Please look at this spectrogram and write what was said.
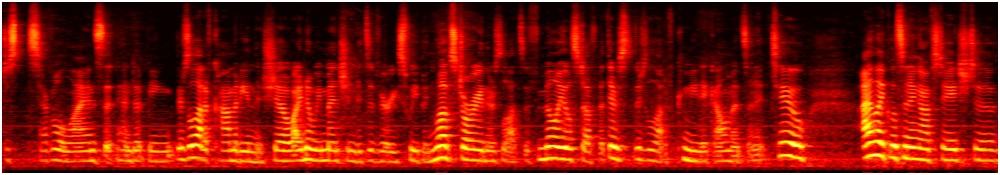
just several lines that end up being. There's a lot of comedy in the show. I know we mentioned it's a very sweeping love story and there's lots of familial stuff, but there's there's a lot of comedic elements in it too. I like listening off stage to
